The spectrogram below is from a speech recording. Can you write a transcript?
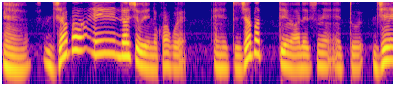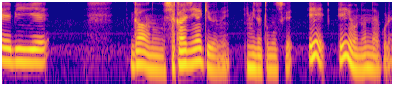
えー、Java、A ラジオでいいのかなこれ。えっ、ー、と、Java っていうのはあれですね、えっ、ー、と、JBA があの社会人野球の意味だと思うんですけど A, A は何なんやこれ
